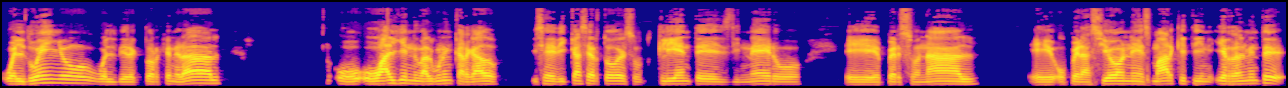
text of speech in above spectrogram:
o el dueño o el director general o, o, alguien, algún encargado y se dedica a hacer todo eso, clientes, dinero, eh, personal, eh, operaciones, marketing y realmente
